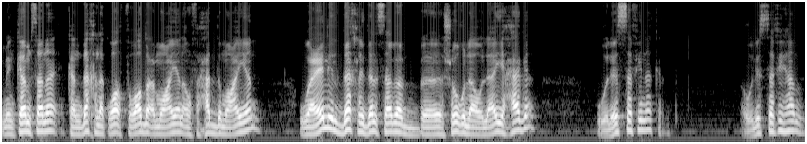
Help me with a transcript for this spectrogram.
من كام سنة كان دخلك في وضع معين أو في حد معين وعلي الدخل ده لسبب شغل أو لأي حاجة ولسه في نكد أو لسه في هم.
